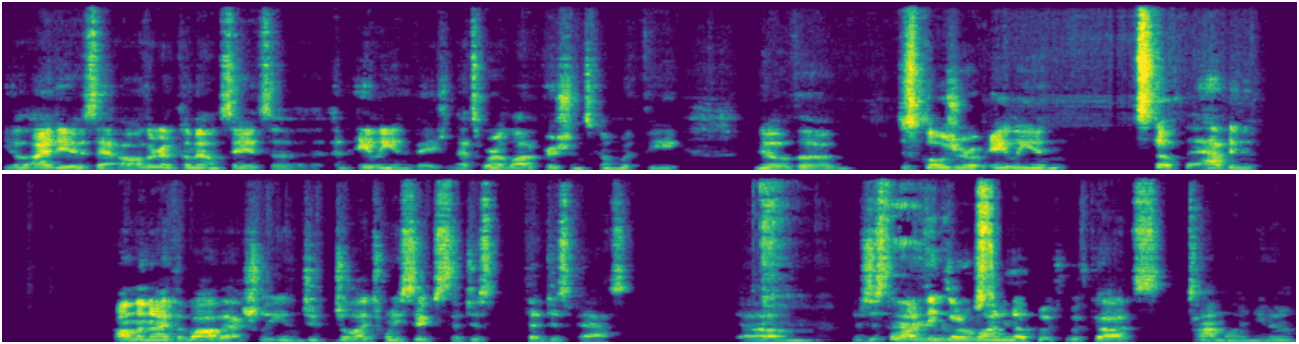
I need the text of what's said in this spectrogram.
you know the idea is that oh they're going to come out and say it's a, an alien invasion. That's where a lot of Christians come with the you know the disclosure of alien stuff that happened on the 9th of Av actually in J- July 26th that just that just passed. Um, there's just a lot of things that are lining up with with God's timeline, you know.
